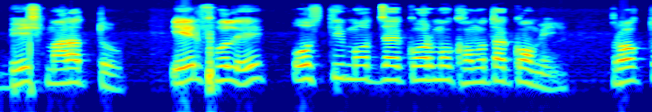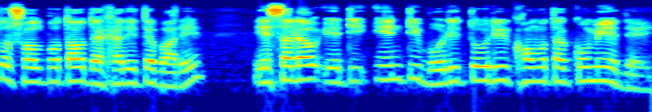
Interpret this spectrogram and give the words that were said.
বেশ মারাত্মক। এর ফলে অস্থিমজ্জায় কর্মক্ষমতা কমে। রক্ত স্বল্পতাও দেখা দিতে পারে। এছাড়াও এটি অ্যান্টিবডি তৈরির ক্ষমতা কমিয়ে দেয়,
